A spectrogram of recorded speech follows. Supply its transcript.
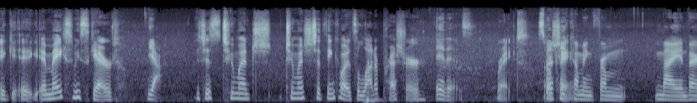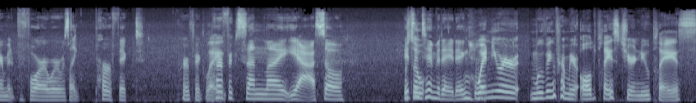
it, it, it makes me scared. Yeah. It's just too much, too much to think about. It's a lot of pressure. It is. Right. Especially Okay. coming from my environment before where it was like perfect, perfect light. perfect sunlight. Yeah. So it's So intimidating. when you were moving from your old place to your new place,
